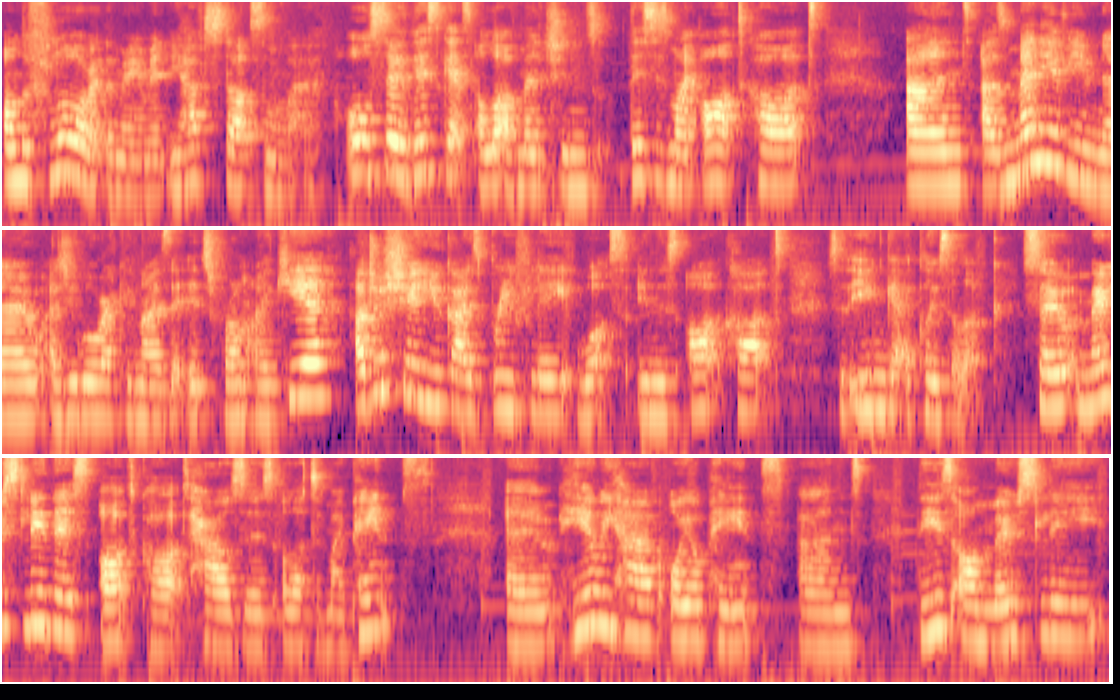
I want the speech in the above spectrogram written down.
on the floor at the moment, you have to start somewhere. Also, this gets a lot of mentions. This is my art cart. And as many of you know, as you will recognise it, it's from Ikea. I'll just show you guys briefly what's in this art cart so that you can get a closer look. So mostly this art cart houses a lot of my paints. Um, here we have oil paints and these are mostly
